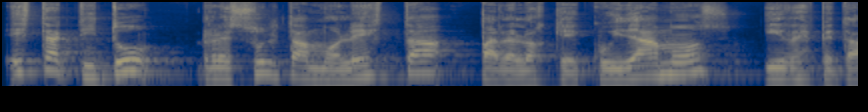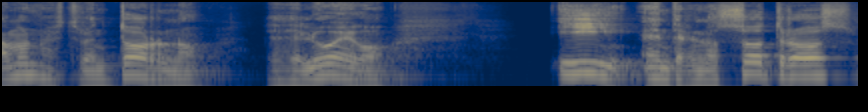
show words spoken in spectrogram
Esta actitud resulta molesta para los que cuidamos y respetamos nuestro entorno, desde luego. Y entre nosotros,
